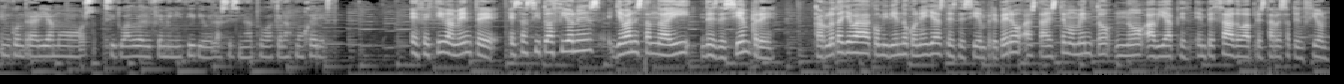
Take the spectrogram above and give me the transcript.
encontraríamos situado el feminicidio, el asesinato hacia las mujeres. Efectivamente, esas situaciones llevan estando ahí desde siempre. Carlota lleva conviviendo con ellas desde siempre, pero hasta este momento no había empezado a prestarles atención.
